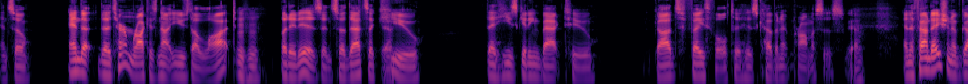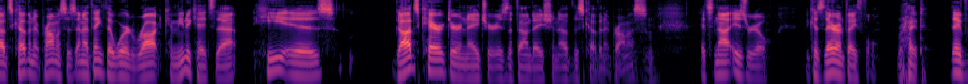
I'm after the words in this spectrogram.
And so, and the, the term rock is not used a lot, but it is. And so that's a cue that he's getting back to God's faithful to his covenant promises. Yeah, And the foundation of God's covenant promises, and I think the word rock communicates that he is God's character and nature is the foundation of this covenant promise. Mm-hmm. It's not Israel because they're unfaithful. right. They've,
